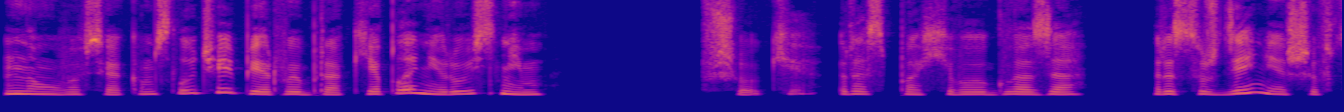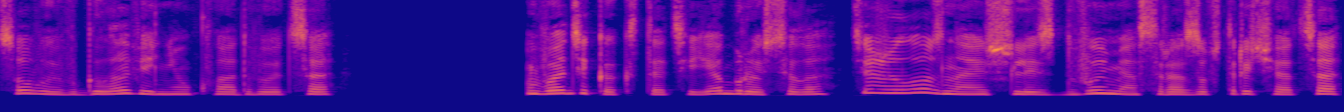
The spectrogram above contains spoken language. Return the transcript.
Но, во всяком случае, первый брак я планирую с ним. В шоке. Распахиваю глаза. Рассуждения Шевцовой в голове не укладываются. Вадика, кстати, я бросила. Тяжело, знаешь ли, с двумя сразу встречаться.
